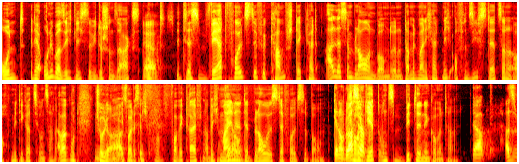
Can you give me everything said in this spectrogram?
und der unübersichtlichste, wie du schon sagst. Ja. Und das wertvollste für Kampf steckt halt alles im blauen Baum drin. Und damit meine ich halt nicht Offensivstats, sondern auch Mitigationssachen. Aber gut, Entschuldigung, Ja, ich wollte bisschen. nicht vor vorweggreifen, aber ich meine, Genau. der blaue ist der vollste Baum. Genau, du hast ja, Korrigiert uns bitte in den Kommentaren. Ja, also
